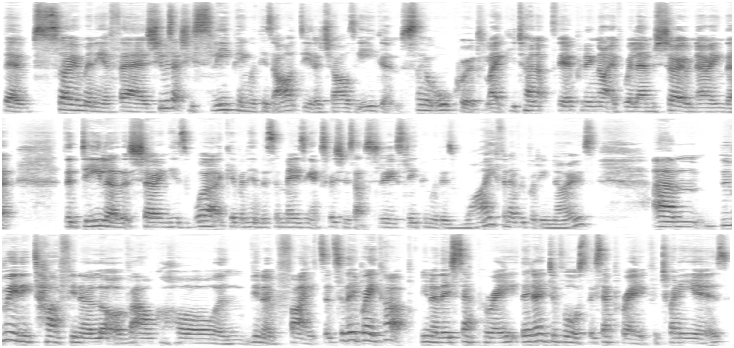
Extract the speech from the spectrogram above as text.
there are so many affairs she was actually sleeping with his art dealer charles egan so awkward like you turn up to the opening night of willem's show knowing that the dealer that's showing his work giving him this amazing exhibition is actually sleeping with his wife and everybody knows um, really tough, you know, a lot of alcohol and, you know, fights. And so they break up, you know, they separate, they don't divorce, they separate for 20 years.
